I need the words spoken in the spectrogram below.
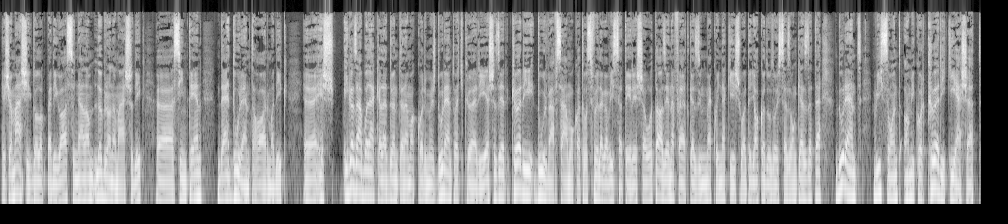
és a másik dolog pedig az, hogy nálam LeBron a második szintén, de Durant a harmadik, és igazából el kellett döntenem akkor, hogy most Durant vagy Curry, és ezért Curry durvább számokat hoz, főleg a visszatérése óta, azért ne feledkezzünk meg, hogy neki is volt egy akadozós szezon kezdete. Durant viszont, amikor Curry kiesett,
